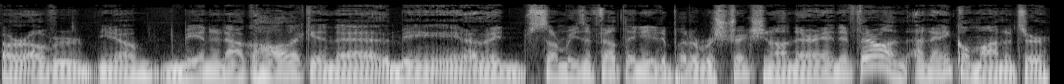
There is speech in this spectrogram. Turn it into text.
or over, you know, being an alcoholic, and uh, being, you know, they some reason felt they needed to put a restriction on there. And if they're on an ankle monitor,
